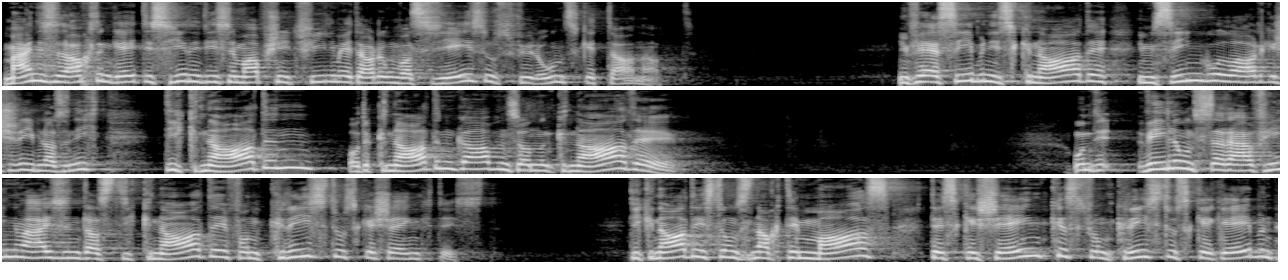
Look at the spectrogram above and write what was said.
Meines Erachtens geht es hier in diesem Abschnitt vielmehr darum, was Jesus für uns getan hat. Im Vers 7 ist Gnade im Singular geschrieben, also nicht die Gnaden oder Gnadengaben, sondern Gnade. Und will uns darauf hinweisen, dass die Gnade von Christus geschenkt ist. Die Gnade ist uns nach dem Maß des Geschenkes von Christus gegeben.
